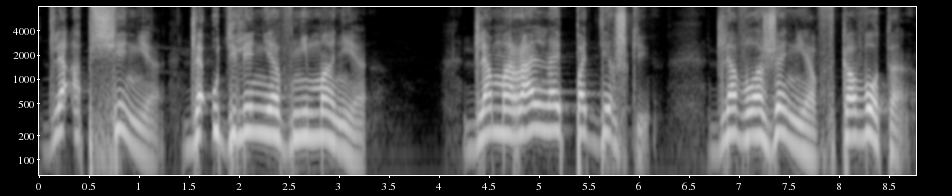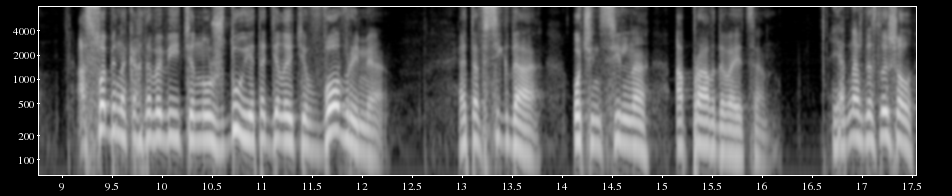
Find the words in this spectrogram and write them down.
для общения, для уделения внимания, для моральной поддержки, для вложения в кого-то. Особенно, когда вы видите нужду и это делаете вовремя, это всегда очень сильно оправдывается. Я однажды слышал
